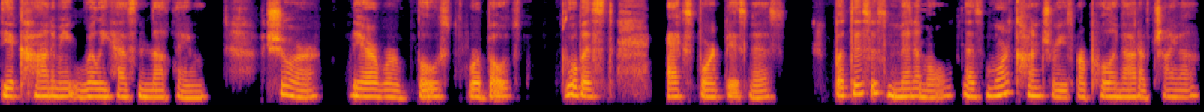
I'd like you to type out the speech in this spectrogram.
the economy really has nothing. Sure, there were both were both robust export business, but this is minimal as more countries are pulling out of China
